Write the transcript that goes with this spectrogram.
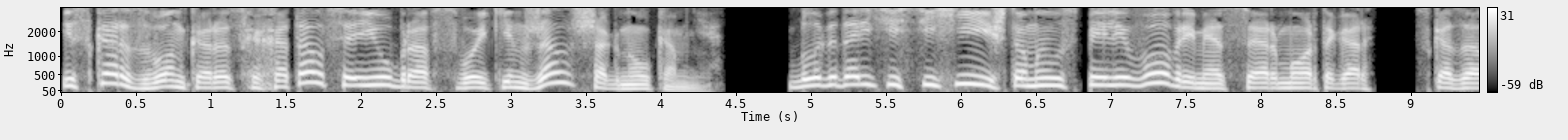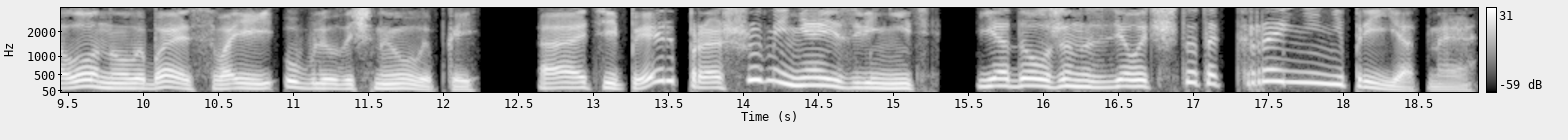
Искар звонко расхохотался и, убрав свой кинжал, шагнул ко мне. «Благодарите стихии, что мы успели вовремя, сэр Мортегар. — сказал он, улыбаясь своей ублюдочной улыбкой. «А теперь прошу меня извинить. Я должен сделать что-то крайне неприятное».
